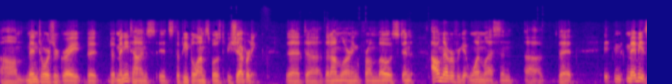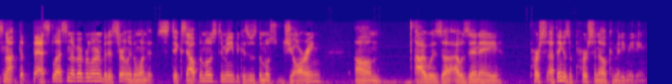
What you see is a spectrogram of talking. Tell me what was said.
um, mentors are great, but but many times it's the people I'm supposed to be shepherding that uh, that I'm learning from most. And I'll never forget one lesson uh, that it, maybe it's not the best lesson I've ever learned, but it's certainly the one that sticks out the most to me because it was the most jarring. Um, I was uh, I was in a person I think it was a personnel committee meeting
